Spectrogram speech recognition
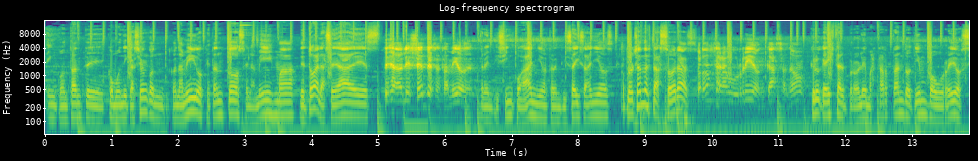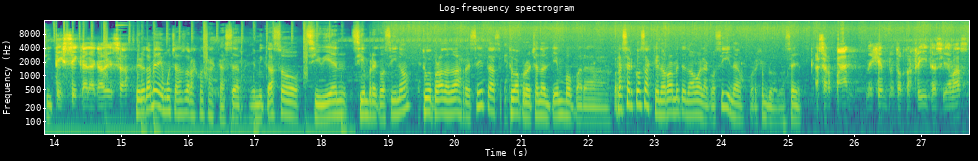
en constante comunicación con, con amigos que están todos en la misma, de todas las edades, Desde adolescentes hasta amigos de... 35 años, 36 años. Aprovechando estas horas, Perdón aburrido en casa, ¿no? creo que ahí está el problema, estar tanto tiempo aburrido sí. Te seca la cabeza. Pero también hay muchas otras cosas que hacer. En mi caso, si bien siempre cocino, estuve probando nuevas recetas, estuve aprovechando el tiempo para, para hacer cosas que normalmente no hago en la cocina. Por ejemplo, no sé, Hacer pan, por ejemplo, tortas fritas y demás.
